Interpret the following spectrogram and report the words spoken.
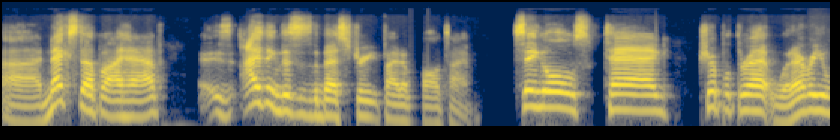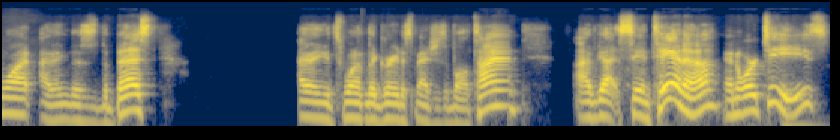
Uh, next up, I have is I think this is the best street fight of all time. Singles, tag, triple threat, whatever you want. I think this is the best. I think it's one of the greatest matches of all time. I've got Santana and Ortiz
